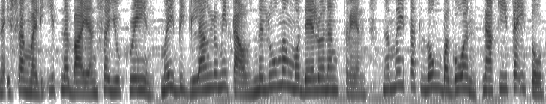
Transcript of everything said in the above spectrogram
na isang maliit na bayan sa Ukraine. May biglang lumitaw na lumang modelo ng tren na may tatlong bagon. Nakita ito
